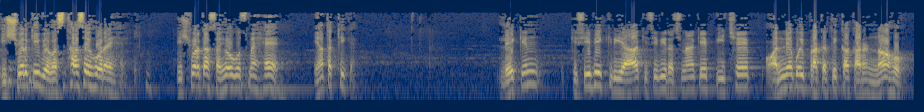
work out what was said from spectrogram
ईश्वर की व्यवस्था से हो रहे हैं ईश्वर का सहयोग उसमें है यहाँ तक ठीक है। लेकिन किसी भी क्रिया किसी भी रचना के पीछे अन्य कोई प्राकृतिक का कारण न हो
